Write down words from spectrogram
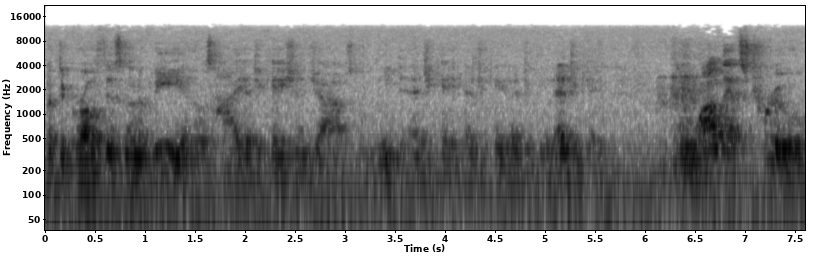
but the growth is going to be in those high education jobs. We need to educate, educate, educate, educate. And while that's true,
